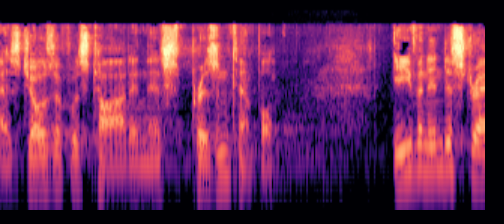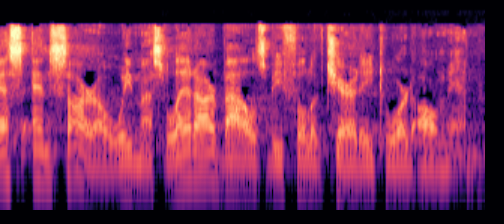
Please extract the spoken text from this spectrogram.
As Joseph was taught in this prison temple, even in distress and sorrow, we must let our bowels be full of charity toward all men.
